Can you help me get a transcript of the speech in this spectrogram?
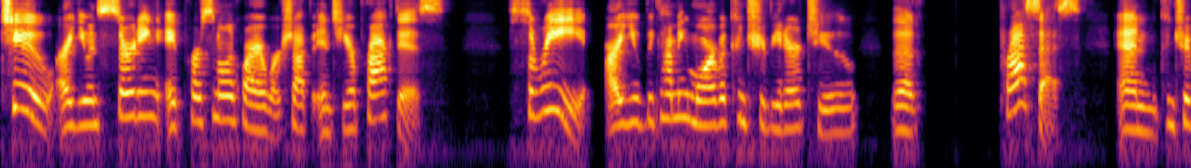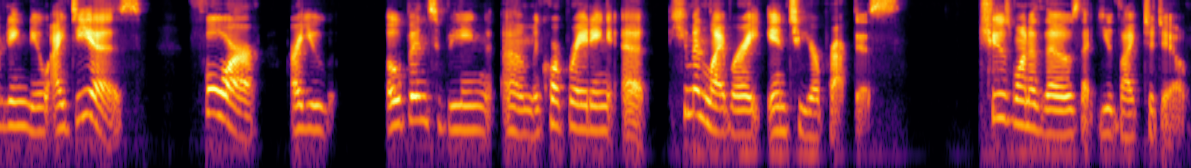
Two, are you inserting a personal inquiry workshop into your practice? Three, are you becoming more of a contributor to the process and contributing new ideas? Four, are you open to being um, incorporating a human library into your practice. Choose one of those that you'd like to do.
